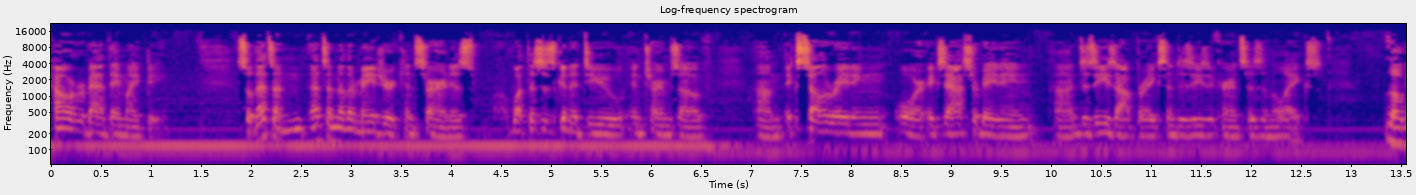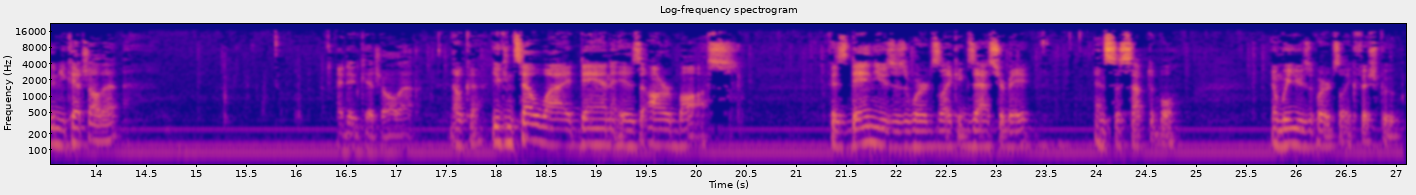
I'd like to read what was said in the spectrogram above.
however bad they might be. So that's a that's another major concern is what this is going to do in terms of um, accelerating or exacerbating uh, disease outbreaks and disease occurrences in the lakes. Logan, you catch all that? I did catch all that. Okay. You can tell why Dan is our boss. Because Dan uses words like exacerbate and susceptible. And we use words like fish poop.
